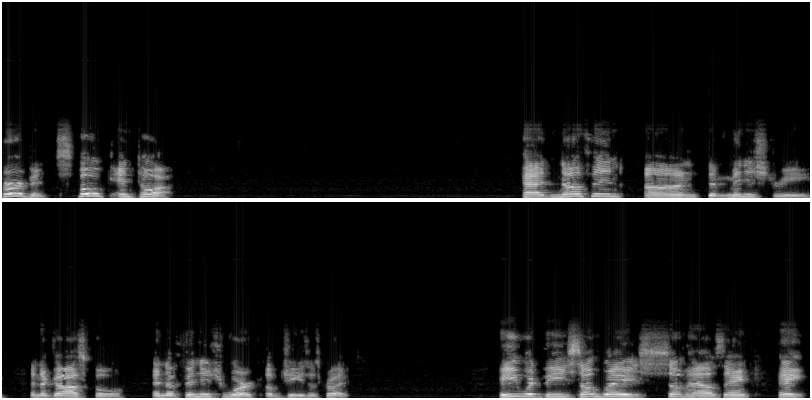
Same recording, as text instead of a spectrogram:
fervent, spoke and taught. Had nothing on the ministry and the gospel and the finished work of Jesus Christ. He would be some way, somehow saying, hey,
